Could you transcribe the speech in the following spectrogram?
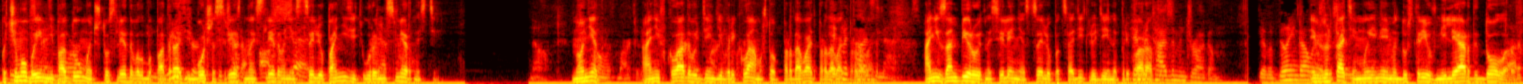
Почему бы им не подумать, что следовало бы потратить больше средств на исследования с целью понизить уровень смертности? Но нет, они вкладывают деньги в рекламу, чтобы продавать, продавать, продавать. Они зомбируют население с целью подсадить людей на препараты. И в результате мы имеем индустрию в миллиарды долларов,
